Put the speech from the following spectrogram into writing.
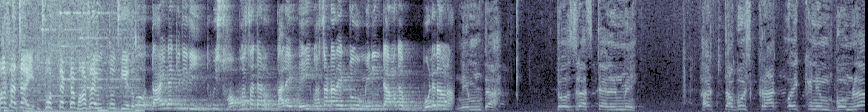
ভাষা চাই? প্রত্যেকটা ভাষায় উত্তর দিয়ে দেবো। তাই নাকি দিদি? তুমি সব ভাষা জানো। তাহলে এই ভাষাটার একটু মিনিংটা আমাকে বলে দাও না। Nimda. Those rats tell me. Har tabush crack oikinim bomla.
